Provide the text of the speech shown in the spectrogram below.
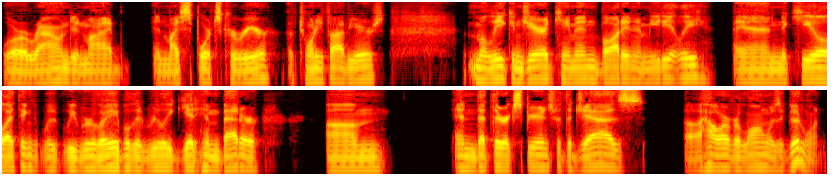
or around in my in my sports career of 25 years. Malik and Jared came in, bought in immediately, and Nickeil, I think we, we were able to really get him better. Um, and that their experience with the Jazz, uh, however long, was a good one.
